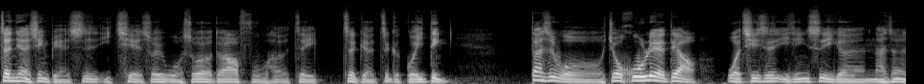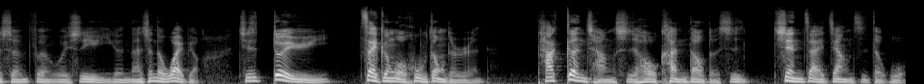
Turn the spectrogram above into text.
证件性别是一切，所以我所有都要符合这这个这个规定，但是我就忽略掉，我其实已经是一个男生的身份，我是一个男生的外表，其实对于在跟我互动的人。他更长时候看到的是现在这样子的我，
